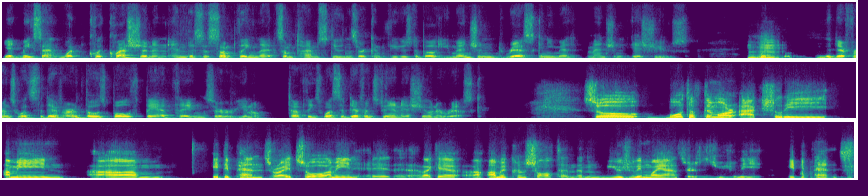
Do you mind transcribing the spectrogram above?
Yeah, it makes sense. What quick question, and, and this is something that sometimes students are confused about. You mentioned risk and you me- mentioned issues. Mm-hmm. What, the difference? What's the difference? Aren't those both bad things or you know tough things? What's the difference between an issue and a risk? So both of them are actually, I mean, um, it depends, right? So I mean, it, like a, I'm a consultant, and usually my answers is usually it depends,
